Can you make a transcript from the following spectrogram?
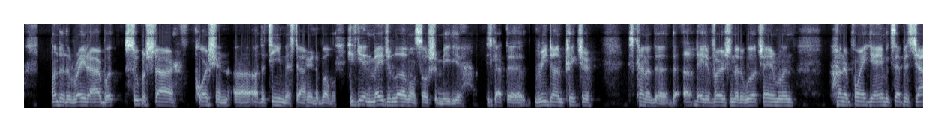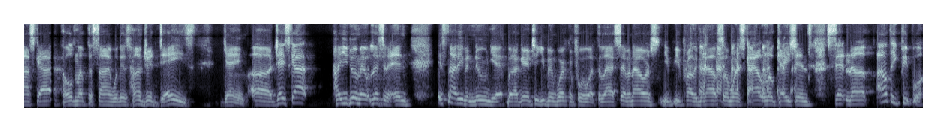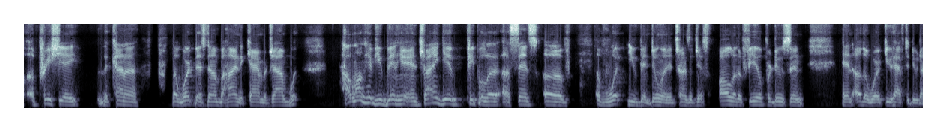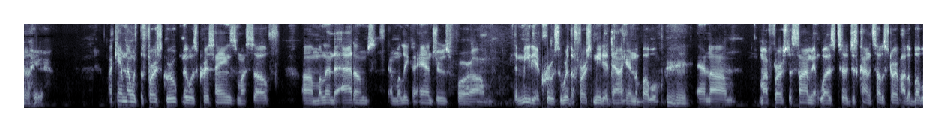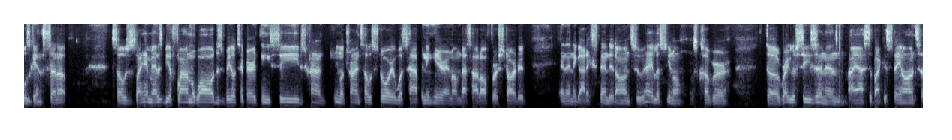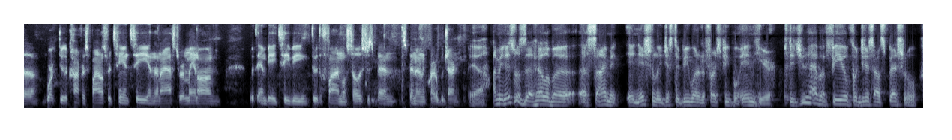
under the radar but superstar portion uh, of the team that's down here in the bubble. He's getting major love on social media. He's got the redone picture. It's kind of the the updated version of the Wilt Chamberlain hundred point game, except it's John Scott holding up the sign with his hundred days game. Uh, Jay Scott, how you doing, man? Listen, and it's not even noon yet, but I guarantee you've been working for what the last seven hours. You, have probably been out somewhere scouting locations, setting up. I don't think people appreciate the kind of the work that's done behind the camera, John. What, how long have you been here? And try and give people a, a sense of of what you've been doing in terms of just all of the field producing and other work you have to do down here? I came down with the first group. It was Chris Haynes, myself, um, Melinda Adams, and Malika Andrews for um, the media crew. So we're the first media down here in the bubble. Mm-hmm. And um, my first assignment was to just kind of tell the story of how the bubble's getting set up. So it was just like, hey man, let's be a fly on the wall, just videotape everything you see, just kind of you know try and tell a story of what's happening here, and um, that's how it all first started and then it got extended on to hey let's you know let's cover the regular season. And i asked if i could stay on to work through the conference finals for tnt and then i asked to remain on with nba tv through the finals. So it's just been it's been an incredible journey. Yeah. I mean this was a hell of a assignment initially just to be one of the first people in here. Did you have a feel for just how special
